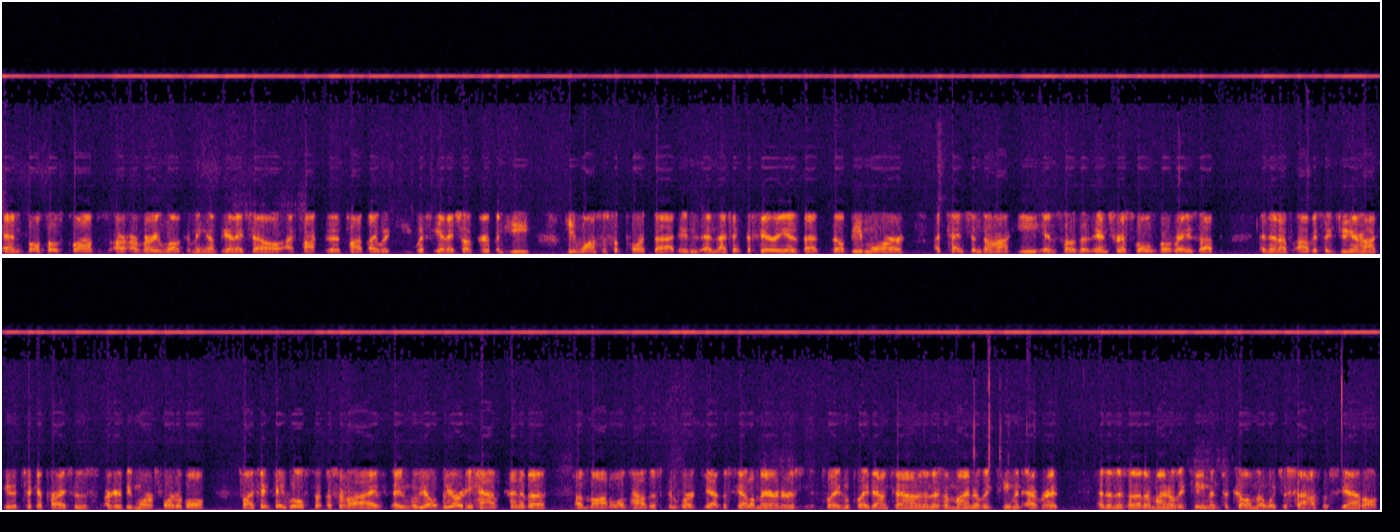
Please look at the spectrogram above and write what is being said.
And both those clubs are, are very welcoming of the NHL. I talked to Tod Leiweke with the NHL group, and he he wants to support that. And, and I think the theory is that there'll be more attention to hockey, and so the interest will, will raise up. And then obviously junior hockey, the ticket prices are going to be more affordable. So I think they will survive. And we we already have kind of a, a model of how this could work. You have the Seattle Mariners play who play downtown, and then there's a minor league team in Everett, and then there's another minor league team in Tacoma, which is south of Seattle.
